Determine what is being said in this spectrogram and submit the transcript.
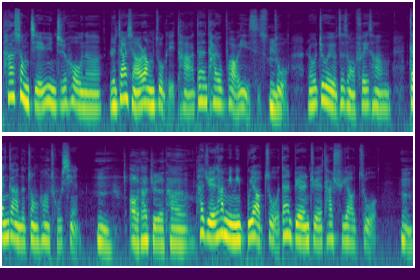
她上捷运之后呢，人家想要让座给她，但是她又不好意思坐，然后就会有这种非常尴尬的状况出现。嗯，哦，他觉得他他觉得他明明不要做，但是别人觉得他需要做。嗯，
